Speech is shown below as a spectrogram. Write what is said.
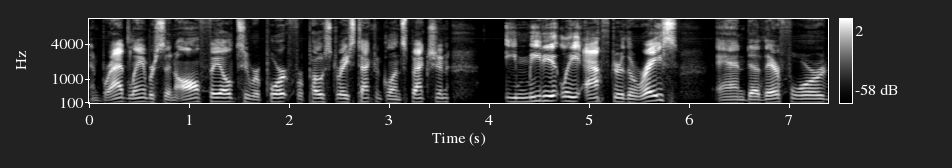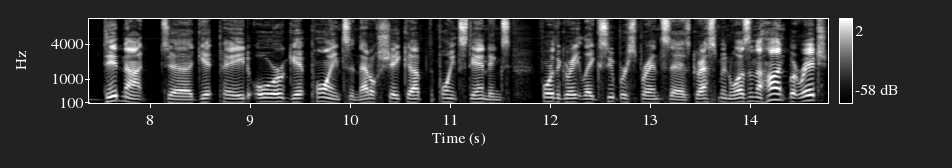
and Brad Lamberson all failed to report for post race technical inspection immediately after the race and uh, therefore did not uh, get paid or get points, and that'll shake up the point standings for the Great Lakes Super Sprints as Gressman was in the hunt. But Rich,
